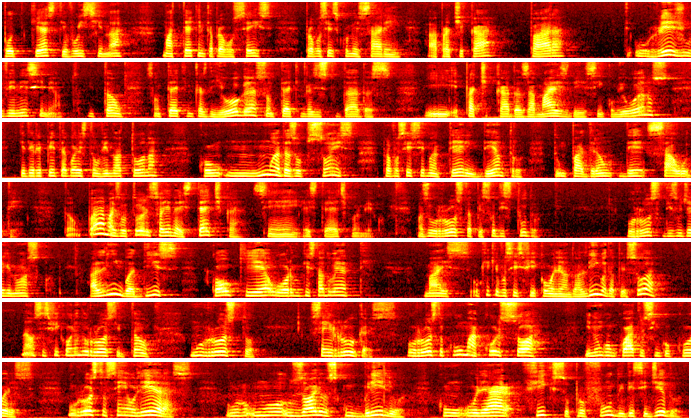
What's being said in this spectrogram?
podcast eu vou ensinar uma técnica para vocês, para vocês começarem a praticar para o rejuvenescimento. Então, são técnicas de yoga, são técnicas estudadas e praticadas há mais de 5 mil anos que de repente agora estão vindo à tona com uma das opções para vocês se manterem dentro de um padrão de saúde. Então, ah, mas doutor, isso aí não é estética? Sim, é estética, meu amigo. Mas o rosto da pessoa diz tudo. O rosto diz o diagnóstico. A língua diz qual que é o órgão que está doente. Mas o que, que vocês ficam olhando? A língua da pessoa? Não, vocês ficam olhando o rosto. Então, um rosto sem rugas, o rosto com uma cor só e não com quatro, cinco cores, um rosto sem olheiras, um, um, os olhos com brilho, com um olhar fixo, profundo e decidido,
